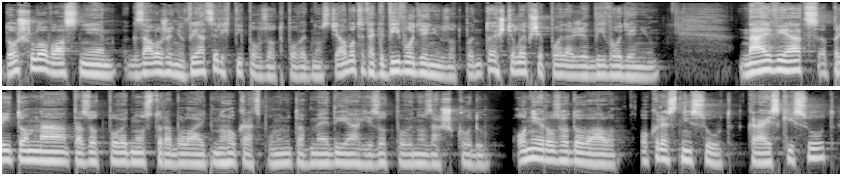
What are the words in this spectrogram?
došlo vlastne k založeniu viacerých typov zodpovednosti, alebo teda k vyvodeniu zodpovednosti. To je ešte lepšie povedať, že vyvodeniu. Najviac prítomná tá zodpovednosť, ktorá bola aj mnohokrát spomenutá v médiách, je zodpovednosť za škodu. On jej rozhodoval okresný súd, krajský súd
